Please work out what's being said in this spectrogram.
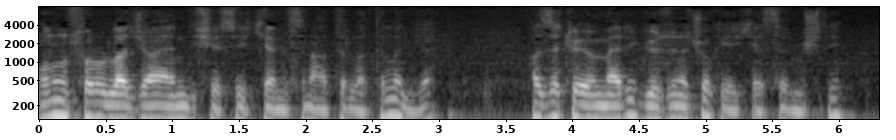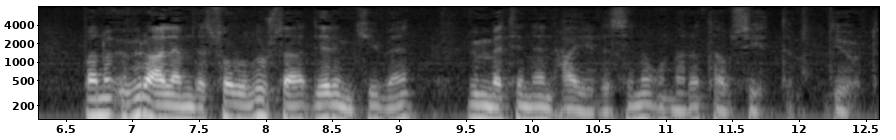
Onun sorulacağı endişesi kendisine hatırlatılınca Hazreti Ömer'i gözüne çok iyi kesirmişti. Bana öbür alemde sorulursa derim ki ben ümmetin en hayırlısını onlara tavsiye ettim diyordu.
